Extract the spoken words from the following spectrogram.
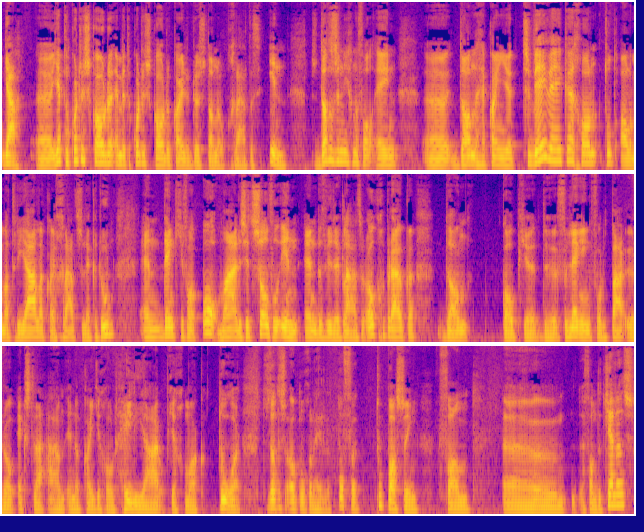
ja, uh, je hebt een kortingscode en met de kortingscode kan je er dus dan ook gratis in. Dus dat is in ieder geval één. Uh, dan kan je twee weken gewoon tot alle materialen kan je gratis lekker doen. En denk je van, oh, maar er zit zoveel in en dat wil ik later ook gebruiken. Dan koop je de verlenging voor een paar euro extra aan. En dan kan je gewoon het hele jaar op je gemak door. Dus dat is ook nog een hele toffe toepassing van, uh, van de challenge.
